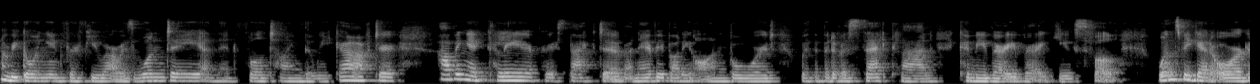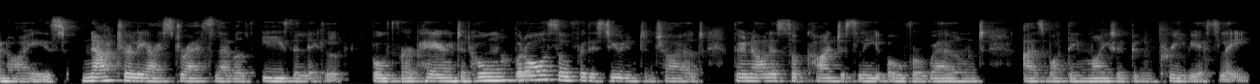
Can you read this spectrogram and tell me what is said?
Are we going in for a few hours one day and then full time the week after? Having a clear perspective and everybody on board with a bit of a set plan can be very, very useful. Once we get organized, naturally our stress levels ease a little both for a parent at home, but also for the student and child. They're not as subconsciously overwhelmed as what they might have been previously.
